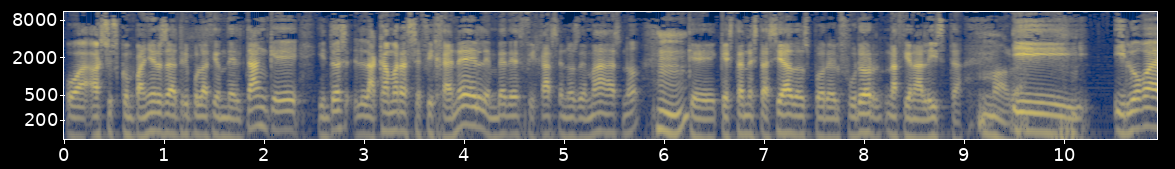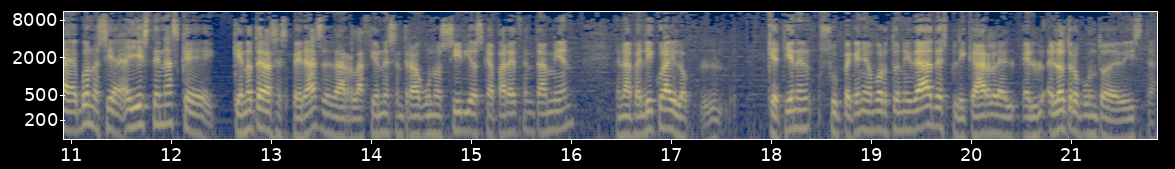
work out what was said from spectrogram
o a, a sus compañeros de la tripulación del tanque, y entonces la cámara se fija en él en vez de fijarse en los demás, ¿no? Mm. que, que están estasiados por el furor nacionalista. Bé. Y, y luego, eh, bueno, sí, hay escenas que, que no te las esperas, las relaciones entre algunos sirios que aparecen también en la película y lo, que tienen su pequeña oportunidad de explicarle el, el- el otro punto de vista.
